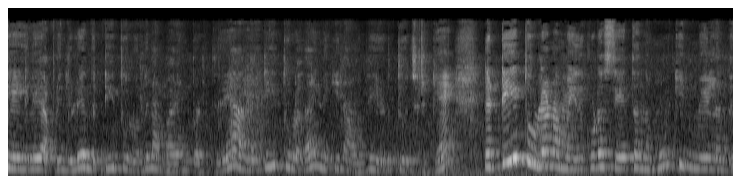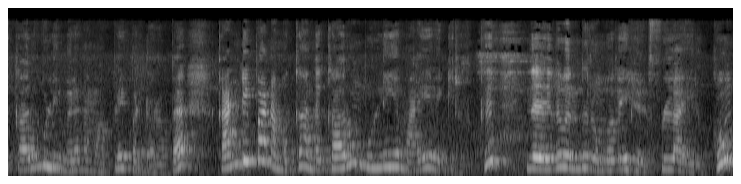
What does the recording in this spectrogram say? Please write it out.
தேயிலை அப்படின்னு சொல்லி அந்த டீ தூள் வந்து நான் பயன்படுத்துவேன். அந்த டீ தூளை தான் இன்றைக்கி நான் வந்து எடுத்து வச்சுருக்கேன். இந்த டீ தூளை நம்ம இது கூட சேர்த்து அந்த மூக்கின் மேல் அந்த கரும்புள்ளி மேலே நம்ம அப்ளை பண்ணுறப்ப கண்டிப்பாக நமக்கு அந்த கரும்புள்ளியை மறைய வைக்கிறதுக்கு இந்த இது வந்து ரொம்பவே ஹெல்ப்ஃபுல்லாக இருக்கும்.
